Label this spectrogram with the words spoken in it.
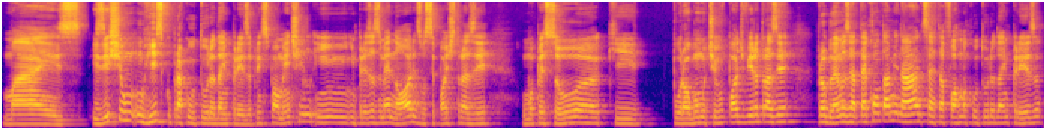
mas existe um, um risco para a cultura da empresa, principalmente em empresas menores. Você pode trazer uma pessoa que por algum motivo pode vir a trazer problemas e até contaminar de certa forma a cultura da empresa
